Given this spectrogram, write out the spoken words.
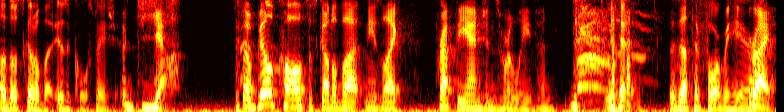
Although Scuttlebutt is a cool spaceship. Uh, yeah. So Bill calls to Scuttlebutt and he's like, prep the engines, we're leaving. There's nothing for me here. right.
